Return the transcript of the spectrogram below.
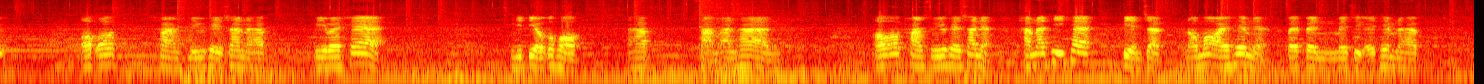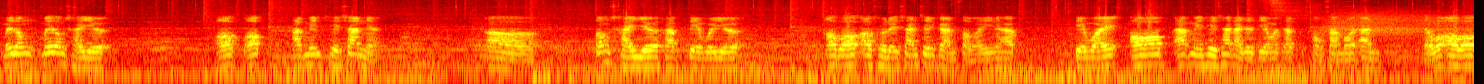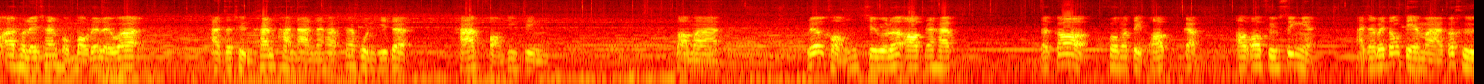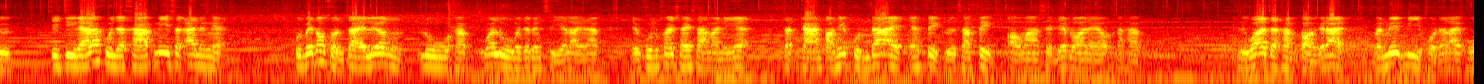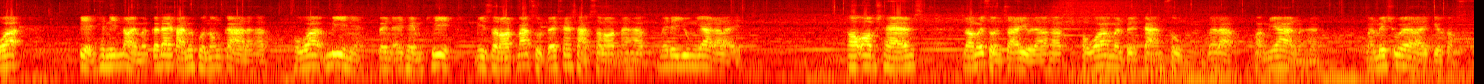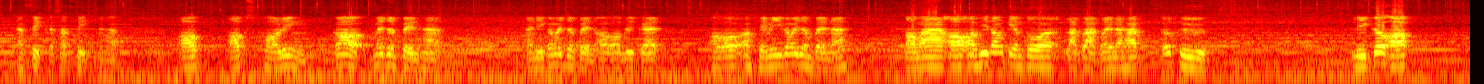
off of transmutation นะครับ มีไว้แค่ นิดเดียวก็พอนะครับสามอันห้าอัน off of transmutation เนี่ยทำหน้าที่แค่เปลี่ยนจาก normal item เนี่ย ไปเป็น magic item นะครับ ไม่ต้องไม่ต้องใช้เยอะ off of augmentation เนี่ยต้องใช้เยอะครับ เตรียมไว้เยอะ off of alteration เช่นกัน2อันนี้นะครับ เตรียมไว้ off of augmentation อาจจะเตรียมไว้สัก2 3 0 0อัน แต่ว่า off of alteration ผมบอกได้เลยว่า อาจจะถึงขั้นพันอันนะครับ ถ้าคุณคิดจะคราของจริง ๆ ต่อมาเรื่องของ Jewelry Off นะครับ แล้วก็ Chromatic Off กับ Off of Fusing เนี่ยอาจจะไม่ต้องเตรียมมาก็คือ จริงๆแล้วถ้าคุณจะคราฟมีดสักอันหนึ่งเนี่ย คุณไม่ต้องสนใจเรื่องรูครับว่ารูมันจะเป็นสีอะไรนะครับ เดี๋ยวคุณค่อยใช้สามอันนี้จัดการตอนที่คุณได้ e f f i c หรือ Suffix ออกมาเสร็จเรียบร้อยแล้วนะครับ หรือว่าจะทำก่อนก็ได้ มันไม่มีผลอะไร เพราะว่าเปลี่ยนแค่นิดหน่อยมันก็ได้ตามที่คุณต้องการแล้วครับ เพราะว่ามีดเนี่ยเป็นไอเทมที่มีสล็อตมากสุดได้แค่3สล็อตนะครับ ไม่ได้ยุ่งยากอะไร All of Chance เราไม่สนใจอยู่แล้วครับ เพราะว่ามันเป็นการสุ่มระดับความยากนะฮะ มันไม่ช่วยอะไรเกี่ยวกับ a f f i c กับ Suffix นะครับ Off Off Scoring ก็ไม่จำเป็นฮะ อันนี้ก็ไม่จำเป็น Off of Regret Off of Alchemy ก็ไม่จำเป็นนะ ต่อมา Off of ที่ต้องเตรียมตัวหลักๆเลยนะครับ ก็คือ Legal Off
